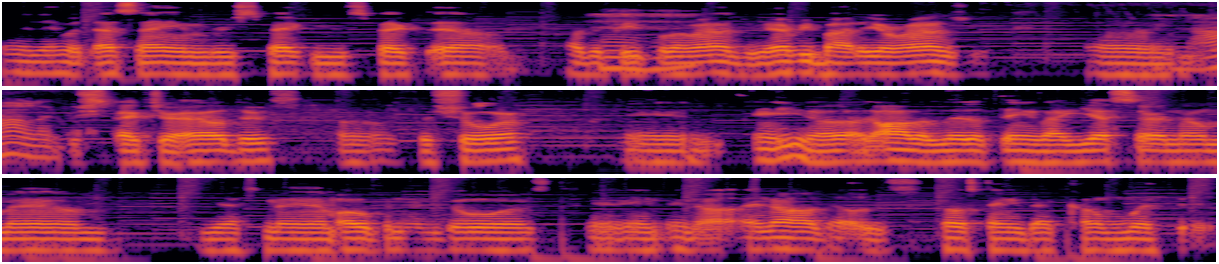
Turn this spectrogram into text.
and then with that same respect, you respect um, other people hmm around you, everybody around you. Um, And all of that. respect your elders um, for sure, and and you know all the little things like yes sir, no ma'am, yes ma'am, opening doors, and and, and, all, and all those those things that come with it.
